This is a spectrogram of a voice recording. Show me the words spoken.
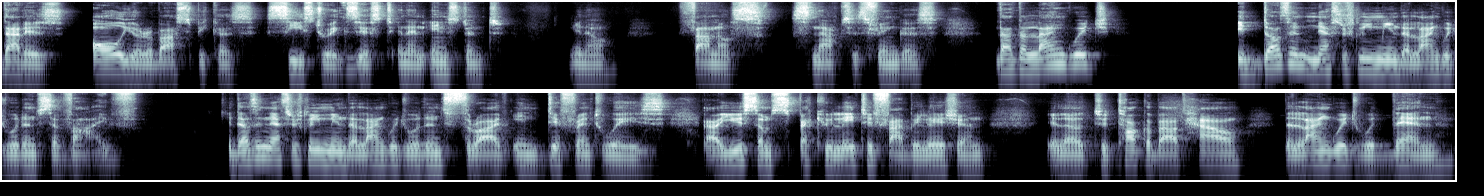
that is, all Yoruba speakers cease to exist in an instant. You know, Thanos snaps his fingers. That the language, it doesn't necessarily mean the language wouldn't survive it doesn't necessarily mean the language wouldn't thrive in different ways. I use some speculative fabulation, you know, to talk about how the language would then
